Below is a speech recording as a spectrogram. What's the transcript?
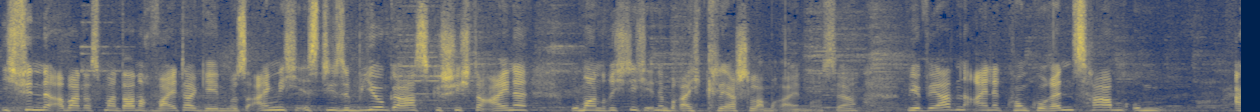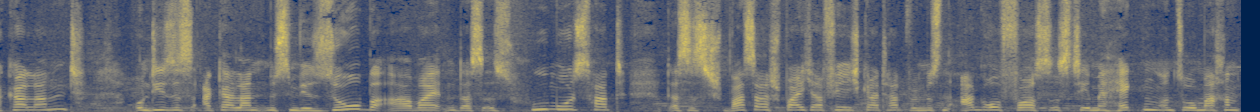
Ich finde aber, dass man da noch weitergehen muss. Eigentlich ist diese Biogas-Geschichte eine, wo man richtig in den Bereich Klärschlamm rein muss. Ja. Wir werden eine Konkurrenz haben um Ackerland. Und dieses Ackerland müssen wir so bearbeiten, dass es Humus hat, dass es Wasserspeicherfähigkeit hat. Wir müssen Agroforstsysteme hacken und so machen,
